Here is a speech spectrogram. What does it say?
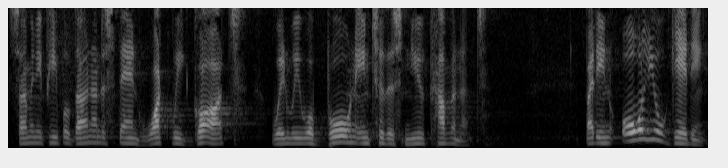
So many people don't understand what we got when we were born into this new covenant. But in all you're getting,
